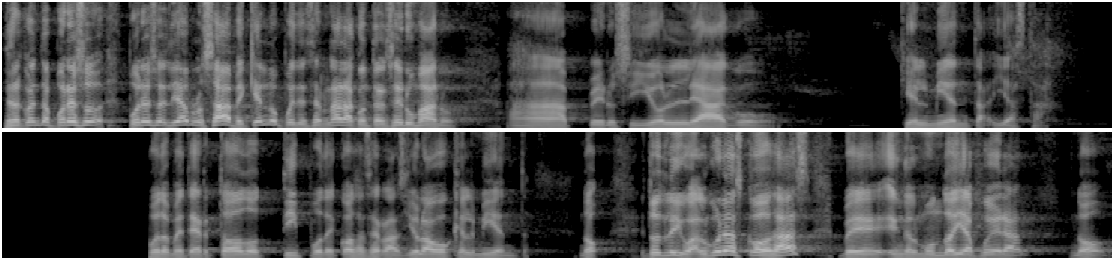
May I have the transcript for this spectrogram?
¿Se da cuenta? Por eso, por eso el diablo sabe que él no puede hacer nada contra el ser humano. Ah, pero si yo le hago que él mienta, ya está. Puedo meter todo tipo de cosas cerradas. Yo lo hago que él mienta. ¿no? Entonces le digo, algunas cosas ve en el mundo allá afuera, ¿no?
